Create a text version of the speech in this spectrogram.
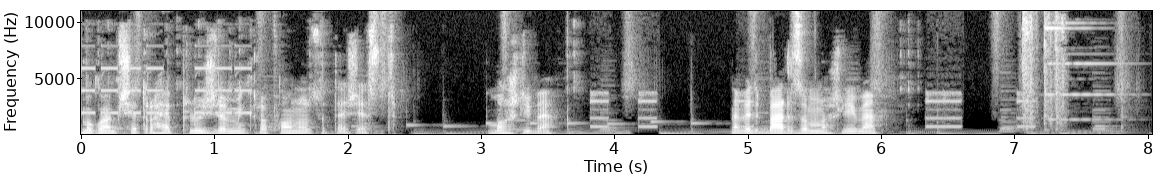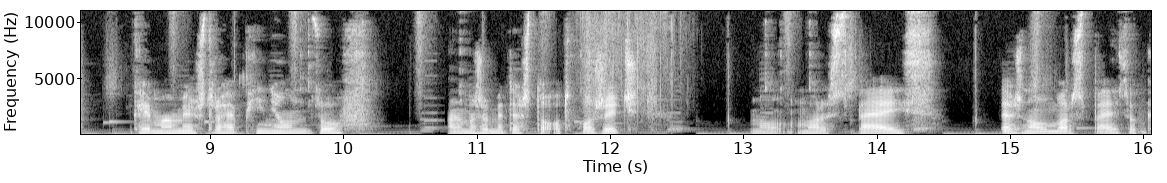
Mogłam się trochę pluć do mikrofonu, to też jest możliwe. Nawet bardzo możliwe. Ok, mamy już trochę pieniądzów ale możemy też to otworzyć. No more space. No more space, ok.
